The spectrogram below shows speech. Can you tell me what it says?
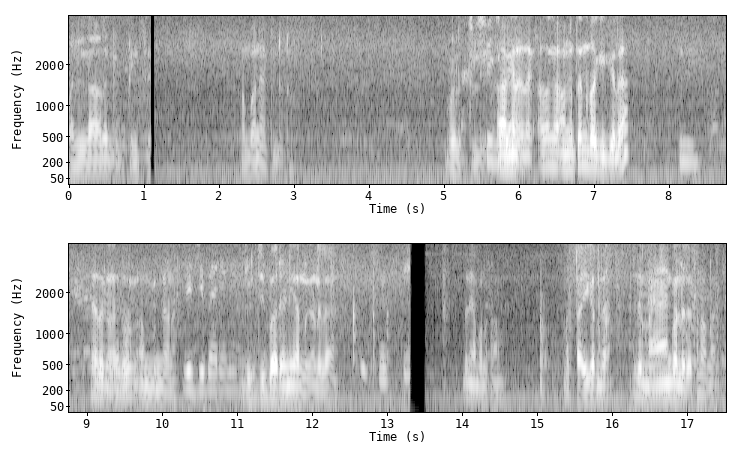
വല്ലാതെ ഗിഫ്റ്റിങ്സ് സംഭവനാക്കുന്നുണ്ട് കേട്ടോ വെളുത്തുള്ളി. അങ്ങനെ അങ്ങനെ തന്നെ ഇതാക്കിക്കല്ലേ. ഏതൊക്കെ അതോ പിന്നാണ് രുചി ഭരണി രുചി പറഞ്ഞു കണ്ടല്ലേ ഇത് ഞാൻ പറഞ്ഞ സാധനം. നമ്മുടെ ടൈഗറിന്റെ ഇതിൽ മാംഗോ അല്ല രസം പറഞ്ഞത്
